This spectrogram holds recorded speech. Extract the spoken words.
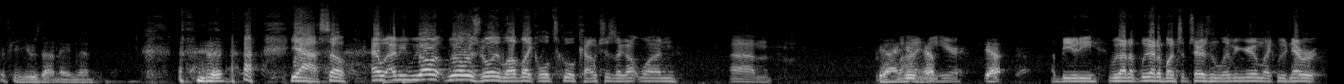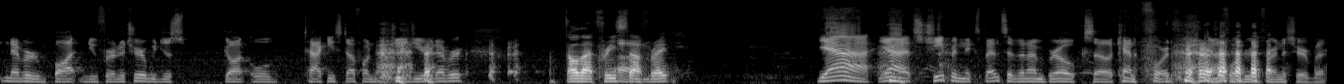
if you use that name then. yeah so I, I mean we all we always really love like old school couches. I got one um Behind, behind you, me yep. here. Yeah. A beauty we got a we got a bunch upstairs in the living room like we've never never bought new furniture we just got old tacky stuff on Kijiji or whatever All that free stuff, Um, right? yeah yeah it's cheap and expensive and i'm broke so i can't afford can't afford real furniture but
